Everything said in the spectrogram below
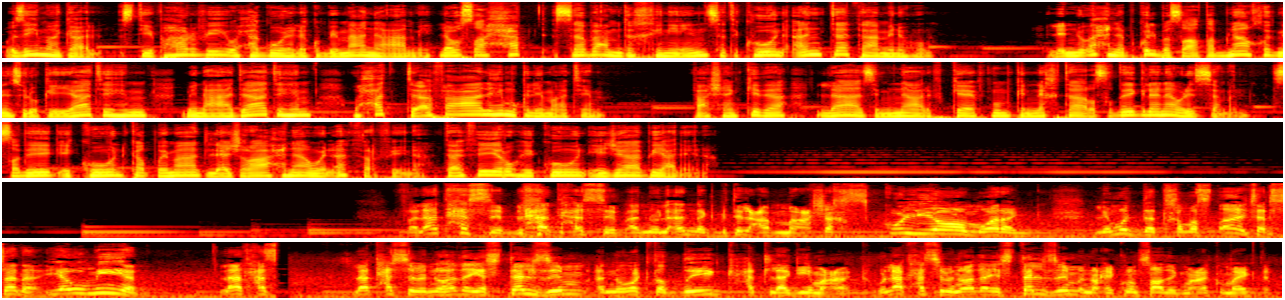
وزي ما قال ستيف هارفي وحقولها لكم بمعنى عامي لو صاحبت سبع مدخنين ستكون أنت ثامنهم. لأنه إحنا بكل بساطة بناخذ من سلوكياتهم من عاداتهم وحتى أفعالهم وكلماتهم. فعشان كذا لازم نعرف كيف ممكن نختار صديق لنا وللزمن. صديق يكون كالضماد لأجراحنا ونأثر فينا. تأثيره يكون إيجابي علينا. فلا تحسب لا تحسب أنه لأنك بتلعب مع شخص كل يوم ورق لمدة 15 سنة يوميا لا تحسب لا تحسب أنه هذا يستلزم أنه وقت الضيق حتلاقيه معك ولا تحسب أنه هذا يستلزم أنه حيكون صادق معك وما يكذب.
